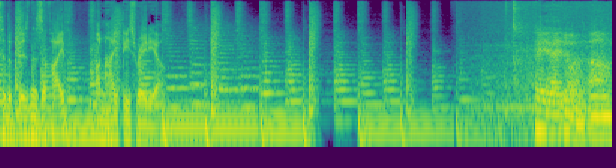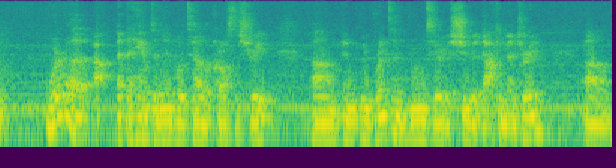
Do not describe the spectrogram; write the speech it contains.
to The Business of Hype on Hypebeast Radio. Hey, how you doing? Um, we're uh, at the Hampton Inn Hotel across the street, um, and we've rented rooms here to shoot a documentary. Um,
